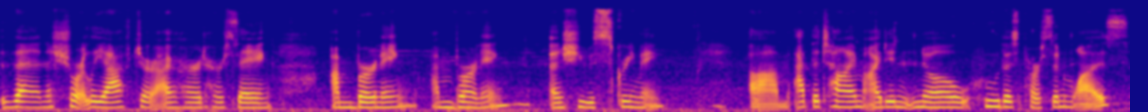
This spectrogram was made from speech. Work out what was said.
then, shortly after, I heard her saying, I'm burning, I'm burning, and she was screaming. Um, at the time, I didn't know who this person was.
